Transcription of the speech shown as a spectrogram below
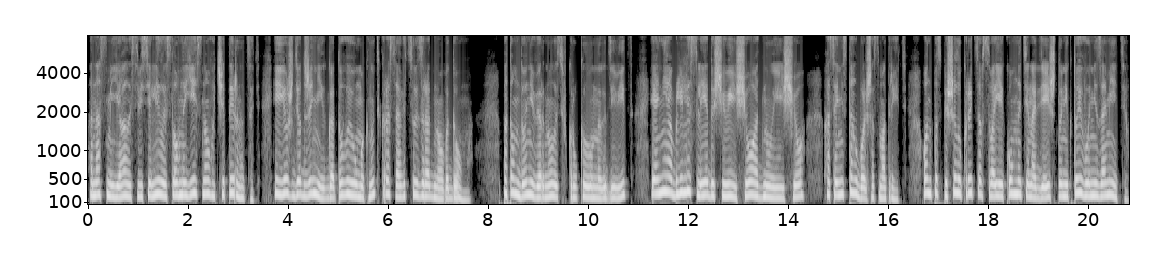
она смеялась, веселилась, словно ей снова четырнадцать, и её ждёт жених, готовый умыкнуть красавицу из родного дома. Потом Доня вернулась в круг лунных девиц, и они облили следующую, и ещё одну, и ещё. Хосе не стал больше смотреть. Он поспешил укрыться в своей комнате, надеясь, что никто его не заметил.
